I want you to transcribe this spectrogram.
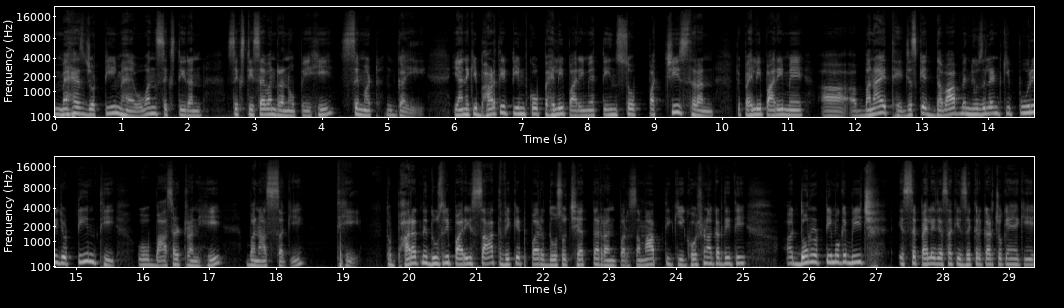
महज जो टीम है, वो 160 रन 67 रनों पे ही सिमट गई। यानी कि भारतीय टीम को पहली पारी में 325 रन जो पहली पारी में बनाए थे, जिसके दबाव में न्यूजीलैंड की पूरी जो टीम थी, वो बासठ रन ही बना सकी थी। तो भारत ने दूसरी पारी सात विकेट पर दो सौ छिहत्तर रन पर समाप्ति की घोषणा कर दी थी। और दोनों टीमों के बीच इससे पहले जैसा कि ज़िक्र कर चुके हैं कि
